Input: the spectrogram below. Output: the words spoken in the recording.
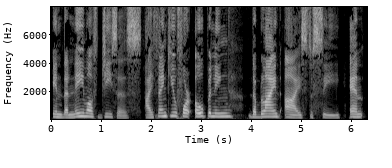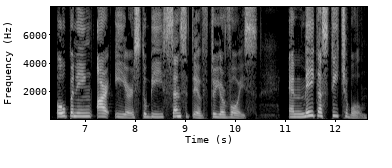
In the name of Jesus, I thank you for opening the blind eyes to see and opening our ears to be sensitive to your voice and make us teachable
